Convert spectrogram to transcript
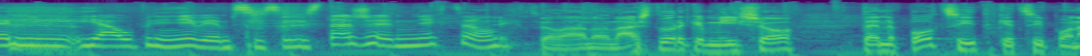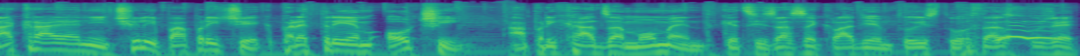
Reni, ja úplne neviem, si si istá, že nechcel. Chcel, áno. Na štvorke Mišo, ten pocit, keď si po nakrájaní čili papričiek pretriem oči a prichádza moment, keď si zase kladiem tú istú otázku, že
